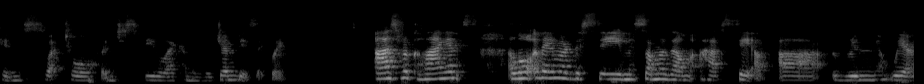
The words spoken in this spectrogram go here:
can switch off and just feel like I'm in the gym basically. As for clients, a lot of them are the same. Some of them have set up a room where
